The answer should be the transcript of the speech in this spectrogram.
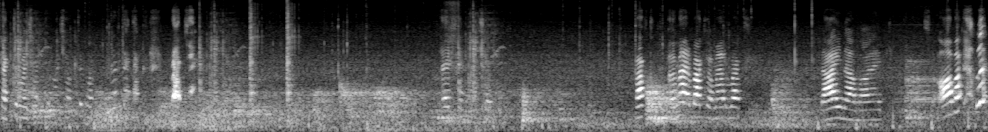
Çaktırma çaktırma çaktırma. Neyse çöp. Bak Ömer bak Ömer bak. Dynamite. Aa bak. Lan.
